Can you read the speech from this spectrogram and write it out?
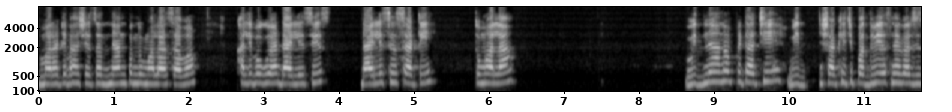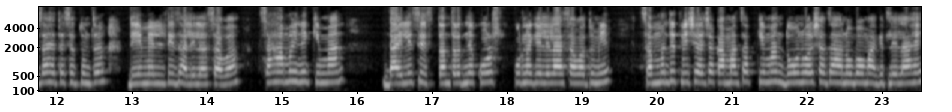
मराठी भाषेचं ज्ञान पण तुम्हाला असावं. खाली बघूया डायलिसिस. डायलिसिससाठी तुम्हाला विज्ञानपीठाची वि- शाखेची पदवी असणे गरजेचं आहे. तसेच तुमचं डीएमएलटी झालेलं असावं. सहा महिने किमान डायलिसिस तंत्रज्ञ कोर्स पूर्ण केलेला असावा तुम्ही. संबंधित विषयाच्या कामाचा किमान दोन वर्षाचा अनुभव मागितलेला आहे.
